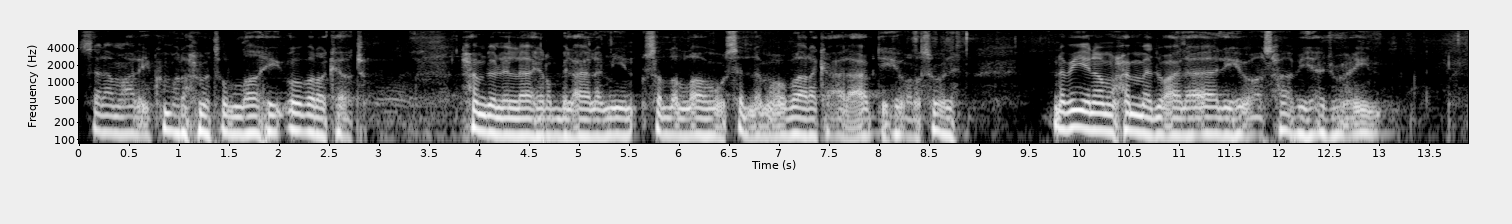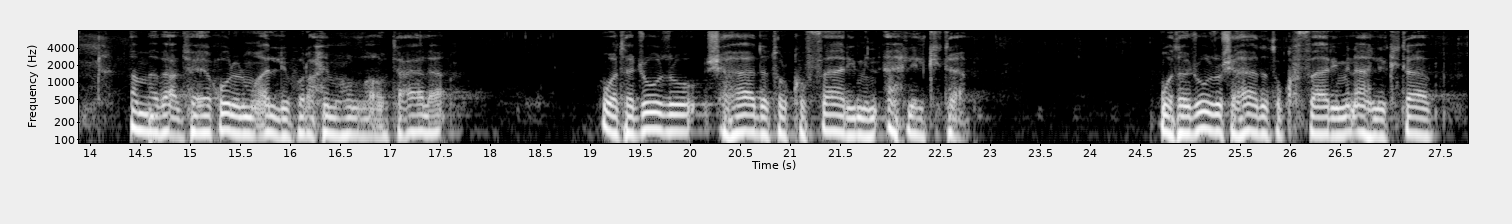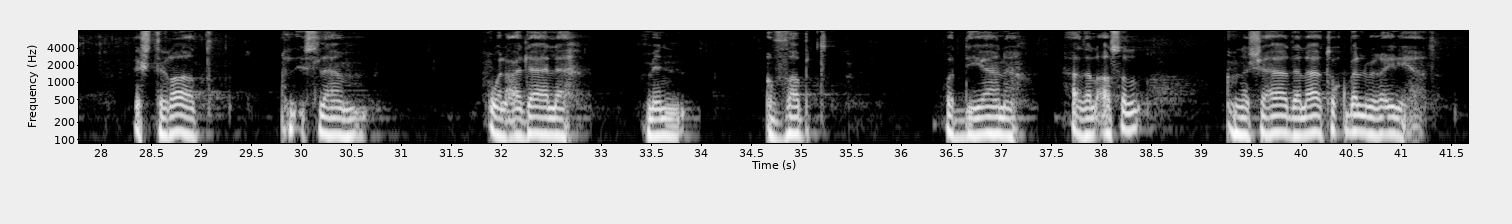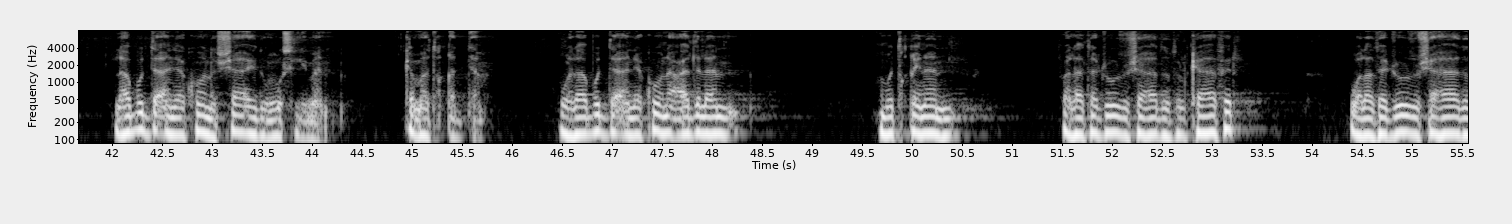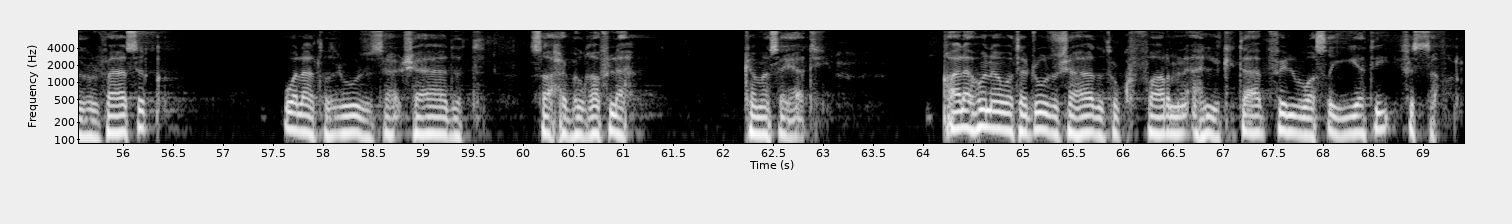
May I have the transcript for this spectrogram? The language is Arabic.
السلام عليكم ورحمة الله وبركاته. الحمد لله رب العالمين صلى الله وسلم وبارك على عبده ورسوله نبينا محمد وعلى آله وأصحابه أجمعين. أما بعد فيقول المؤلف رحمه الله تعالى وتجوز شهادة الكفار من أهل الكتاب. وتجوز شهادة الكفار من أهل الكتاب اشتراط الإسلام والعدالة من الضبط والديانة. هذا الأصل أن الشهادة لا تقبل بغير هذا. لا بد أن يكون الشاهد مسلما كما تقدم ولا بد أن يكون عدلا متقنا. فلا تجوز شهادة الكافر ولا تجوز شهادة الفاسق ولا تجوز شهادة صاحب الغفلة كما سيأتي. قال هنا وتجوز شهادة الكفار من أهل الكتاب في الوصية في السفر.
